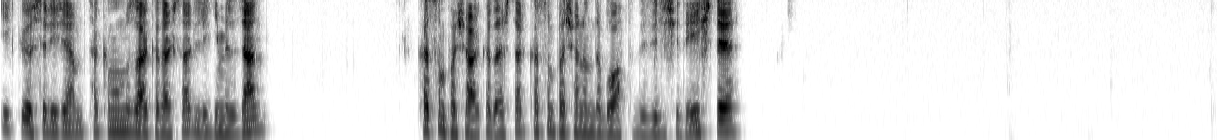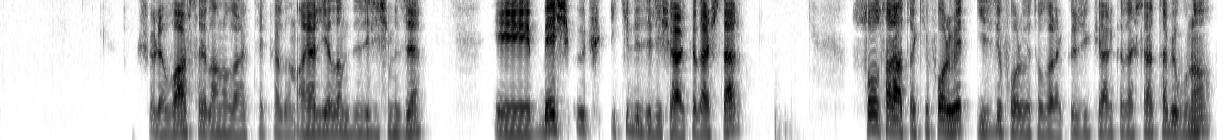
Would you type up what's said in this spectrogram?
İlk göstereceğim takımımız arkadaşlar ligimizden Kasımpaşa arkadaşlar. Kasımpaşa'nın da bu hafta dizilişi değişti. Şöyle varsayılan olarak tekrardan ayarlayalım dizilişimizi. 5-3-2 ee, dizilişi arkadaşlar. Sol taraftaki forvet gizli forvet olarak gözüküyor arkadaşlar. Tabi bunu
